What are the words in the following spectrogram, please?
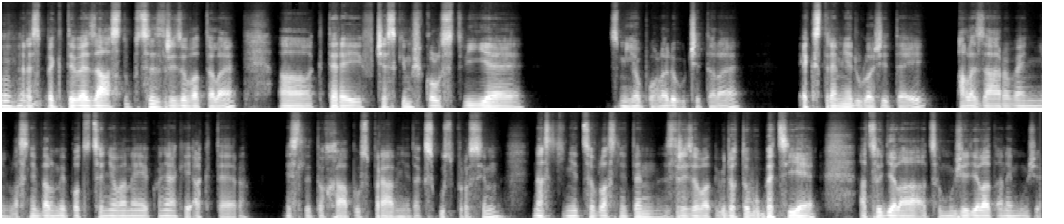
mm-hmm. respektive zástupce zřizovatele, který v českém školství je z mýho pohledu učitele extrémně důležitý, ale zároveň vlastně velmi podceňovaný jako nějaký aktér. Jestli to chápu správně, tak zkus prosím nastínit, co vlastně ten zřizovat, kdo to vůbec je a co dělá a co může dělat a nemůže.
